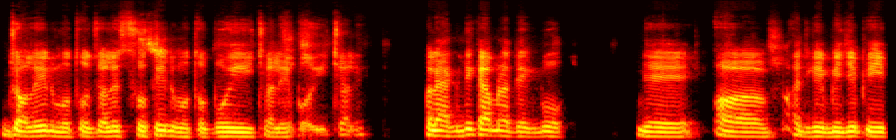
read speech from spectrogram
জলের মতো, জলের স্রোতের মতো, বই চলে বই চলে। ফলে একদিকে আমরা দেখব যে আজকে বিজেপির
